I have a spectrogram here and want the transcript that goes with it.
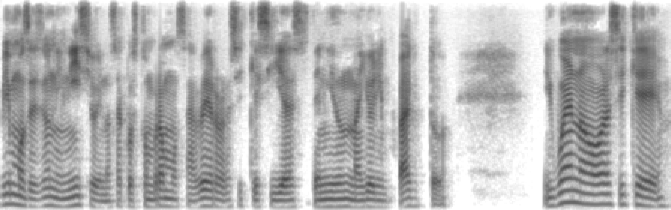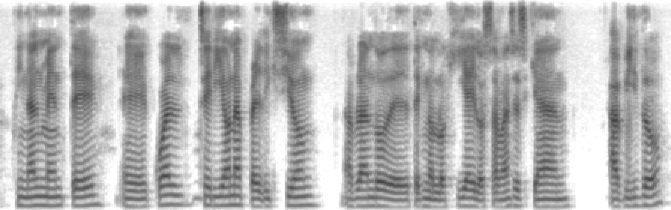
vimos desde un inicio y nos acostumbramos a ver, ahora sí que sí ha tenido un mayor impacto. Y bueno, ahora sí que finalmente, eh, ¿cuál sería una predicción hablando de tecnología y los avances que han habido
